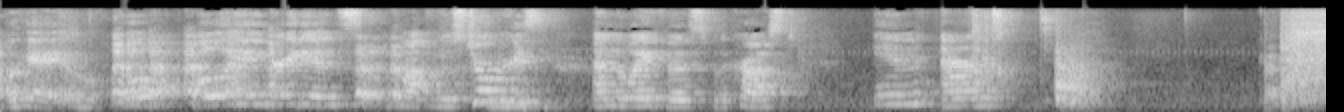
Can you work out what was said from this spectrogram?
Um, okay, all, all the ingredients, apart from the strawberries and the wafers for the crust, in and. Okay. Okay,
